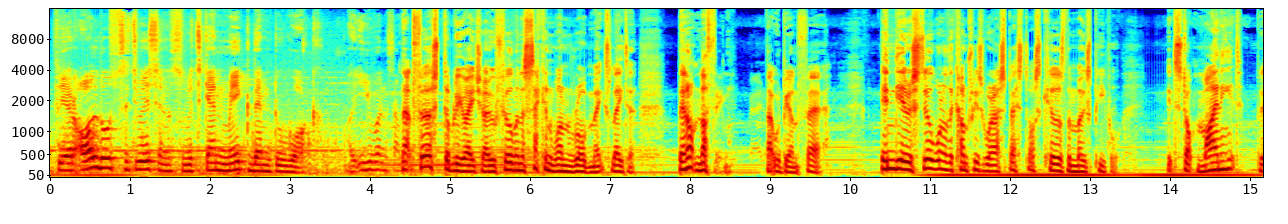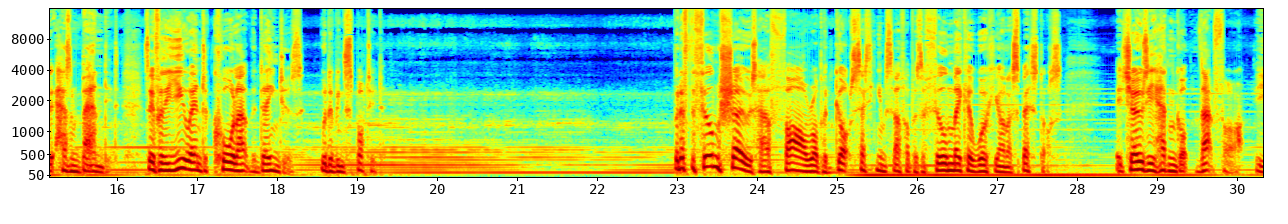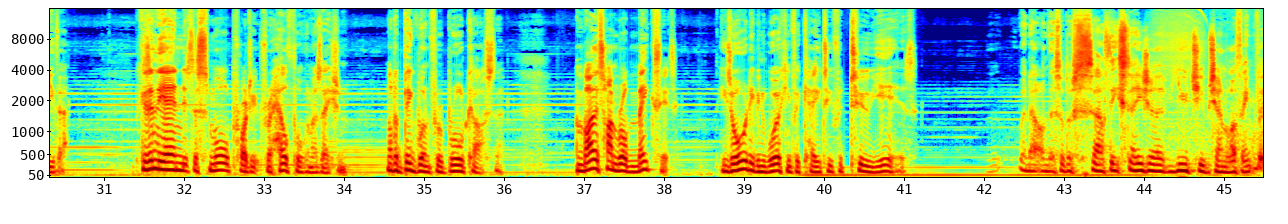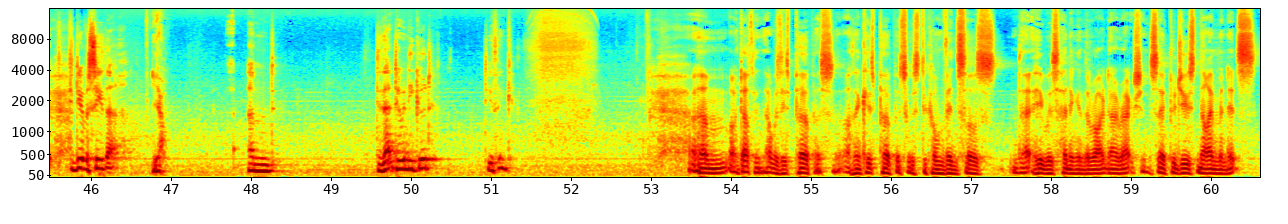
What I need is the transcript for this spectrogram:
Fear all those situations which can make them to walk. Or even that first WHO film and a second one Rob makes later, they're not nothing. That would be unfair. India is still one of the countries where asbestos kills the most people. It stopped mining it, but it hasn't banned it. So for the UN to call out the dangers would have been spotted. But if the film shows how far Rob had got setting himself up as a filmmaker working on asbestos, it shows he hadn't got that far either. Because in the end, it's a small project for a health organisation, not a big one for a broadcaster. And by the time Rob makes it, he's already been working for K2 for two years. Went out on the sort of Southeast Asia YouTube channel, I think. But did you ever see that? Yeah. And did that do any good, do you think? Um, I don't think that was his purpose. I think his purpose was to convince us that he was heading in the right direction. So he produced nine minutes,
